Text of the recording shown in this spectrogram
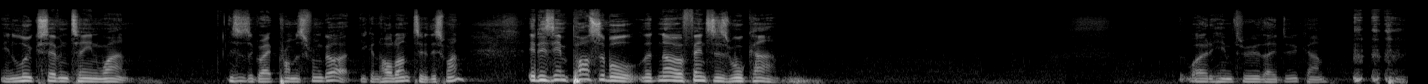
in Luke 17 1. This is a great promise from God. You can hold on to this one. It is impossible that no offenses will come. But woe to him through they do come.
